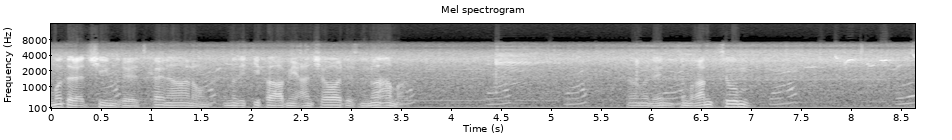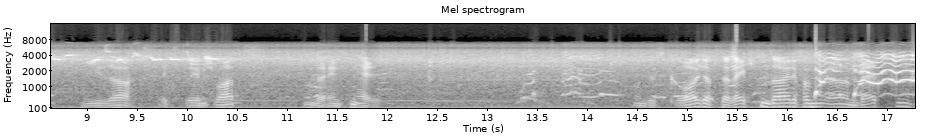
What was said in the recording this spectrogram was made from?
Mutter der Schienenbrills, keine Ahnung. Wenn man sich die Farben hier anschaut, ist nur noch Hammer. Wenn man da hinten zum Rand zoomt, wie gesagt, extrem schwarz und da hinten hell. Und das Kreuz auf der rechten Seite von mir am besten.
